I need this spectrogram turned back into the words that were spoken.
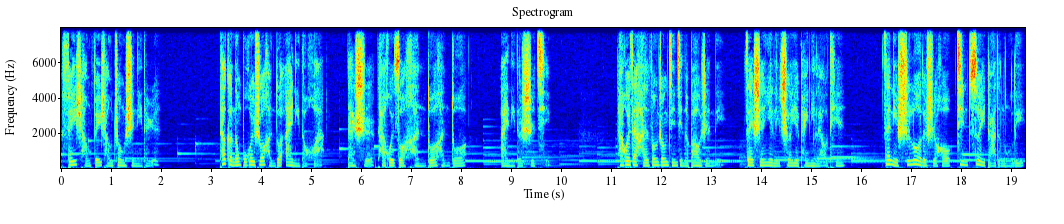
非常非常重视你的人，他可能不会说很多爱你的话，但是他会做很多很多爱你的事情。他会在寒风中紧紧地抱着你，在深夜里彻夜陪你聊天，在你失落的时候尽最大的努力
